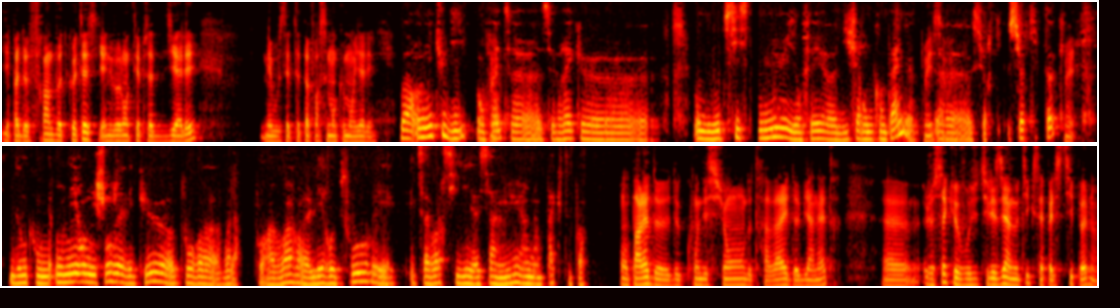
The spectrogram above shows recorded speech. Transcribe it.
Il n'y a pas de frein de votre côté, il y a une volonté peut-être d'y aller, mais vous ne savez peut-être pas forcément comment y aller. Bah, on étudie, en fait. Euh, c'est vrai que euh, au niveau de Système ils ont fait différentes campagnes sur, sur TikTok. Donc, on, est en échange avec eux pour, voilà, pour avoir les retours et, et de savoir si ça a eu un impact ou pas. On parlait de, conditions de travail, de bien-être. Euh, je sais que vous utilisez un outil qui s'appelle Steeple,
